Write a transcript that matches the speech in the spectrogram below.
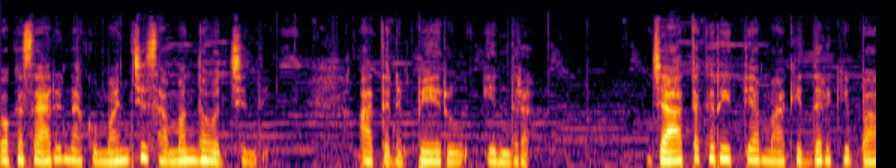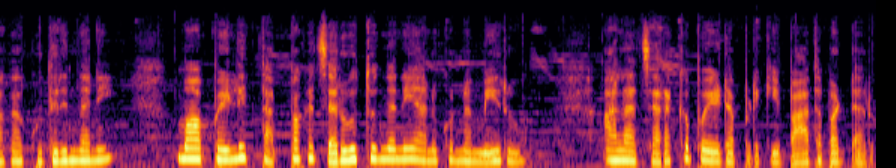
ఒకసారి నాకు మంచి సంబంధం వచ్చింది. అతని పేరు ఇంద్ర. జాతకరీత్యా మాకిద్దరికీ బాగా కుదిరిందని మా పెళ్ళి తప్పక జరుగుతుందని అనుకున్న మీరు అలా జరగకపోయేటప్పటికీ బాధపడ్డారు.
